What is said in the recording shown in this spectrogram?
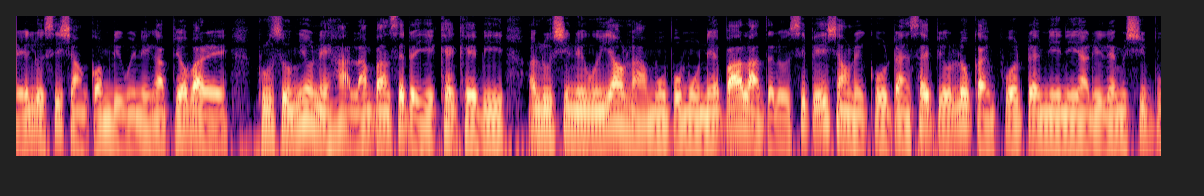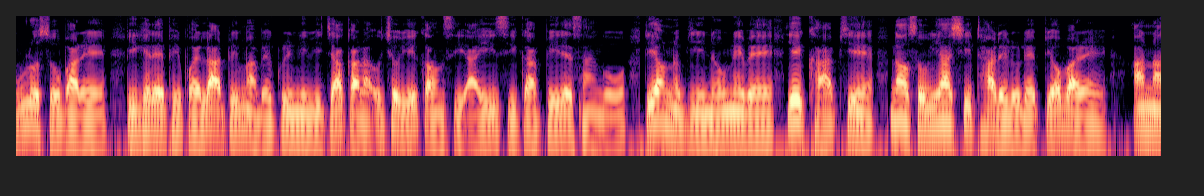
တယ်လို့စစ်ဆောင်ကော်မတီဝင်တွေကပြောပါတယ်ဖရူဆိုမြို့နယ်ဟာလမ်ပန်ဆက်တရေးခက်ခဲပြီးအလူရှင်တွေဝင်ရောက်လာမှုပုံမှုနဲ့ပါလာတယ်လို့စစ်ပေးဆောင်တွေကိုတိုင်ဆိုင်ပြိုလုတ်ကင်ဖို့အတွက်မြေနေရာတွေလည်းမရှိဘူးလို့ဆိုပါတယ်ပြီးခဲ့တဲ့ဖေဖော်ဝါရီလအတွင်းမှာပဲဂရီနီဘီကြားကာလာအုပ်ချုပ်ရေးကောင်စီ IEC ကပေးတဲ့ဆန်ကိုတယောက်နှစ်ပြည်နှုံးနဲ့ပဲရိတ်ခါဖြင့်နောက်ဆုံးရရှိထားတယ်လို့လည်းပြောပါတယ် အာနာ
